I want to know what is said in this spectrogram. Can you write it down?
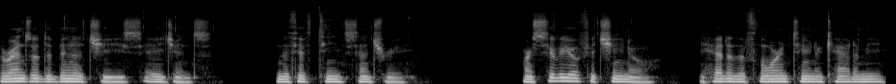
Lorenzo de' Medici's agents in the 15th century. Marsilio Ficino, the head of the Florentine Academy,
